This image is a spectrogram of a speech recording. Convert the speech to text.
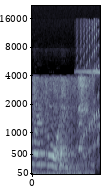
four four.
